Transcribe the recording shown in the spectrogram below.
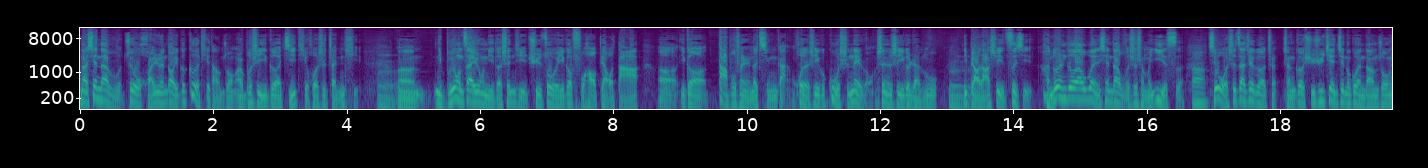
那现代舞最后还原到一个个体当中，而不是一个集体或是整体。嗯嗯，你不用再用你的身体去作为一个符号表达呃一个大部分人的情感，或者是一个故事内容，甚至是一个人物。嗯，你表达是以自己。很多人都在问现代舞是什么意思。啊，其实我是在这个整整个循序渐进的过程当中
